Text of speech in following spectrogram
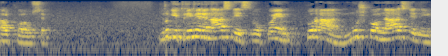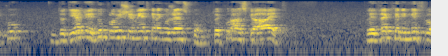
alkohola u sebi. Drugi primjer je nasljedstvo u kojem Kur'an muškom nasljedniku dodjeljuje duplo više metka nego ženskom. To je kur'anski ajet. Le zekeri mislu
